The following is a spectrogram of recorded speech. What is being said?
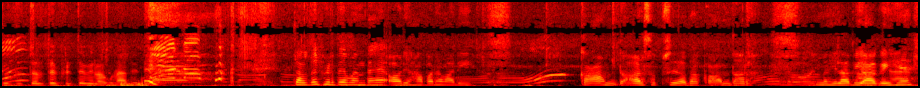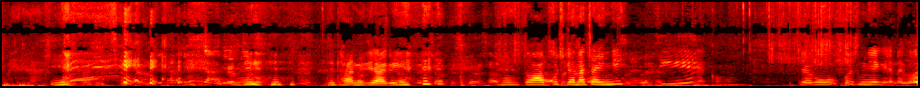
तू तो चलते फिरते भी बना देते चलते फिरते बनता है और यहाँ पर हमारी कामदार सबसे ज़्यादा कामदार महिला भी आ गई हैं। ये जिठानी जी आ गई हैं। तो आप कुछ कहना चाहेंगी? क्या कहूँ? कुछ नहीं है कहने को।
